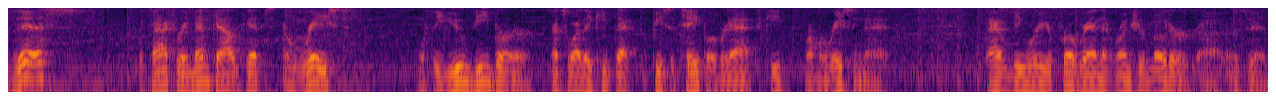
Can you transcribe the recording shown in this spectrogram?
This, the factory memcal, gets erased with a UV burner. That's why they keep that piece of tape over that to keep from erasing that. That would be where your program that runs your motor uh, is in.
